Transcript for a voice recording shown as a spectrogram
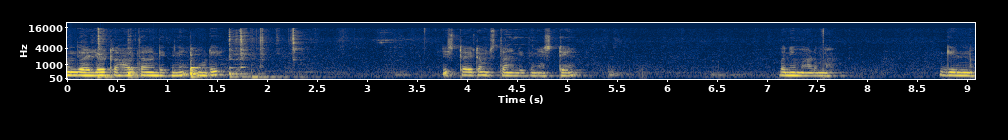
ಒಂದು ಎರಡು ಲೀಟ್ರ್ ಹಾಲು ತಗೊಂಡಿದ್ದೀನಿ, ನೋಡಿ. ಇಷ್ಟು ಐಟಮ್ಸ್ ತಗೊಂಡಿದ್ದೀನಿ ಅಷ್ಟೇ. ಬನ್ನಿ ಮಾಡಮ್ಮ. ಗಿಣ್ಣು.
